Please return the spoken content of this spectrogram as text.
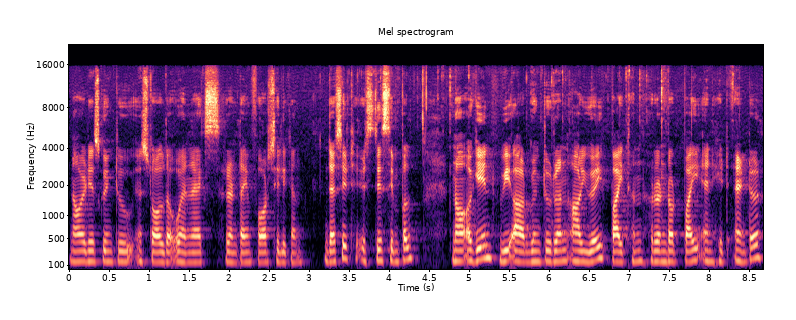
Now it is going to install the ONNX runtime for silicon. That's it. It's this simple. Now again we are going to run our ui python run.py and hit enter.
